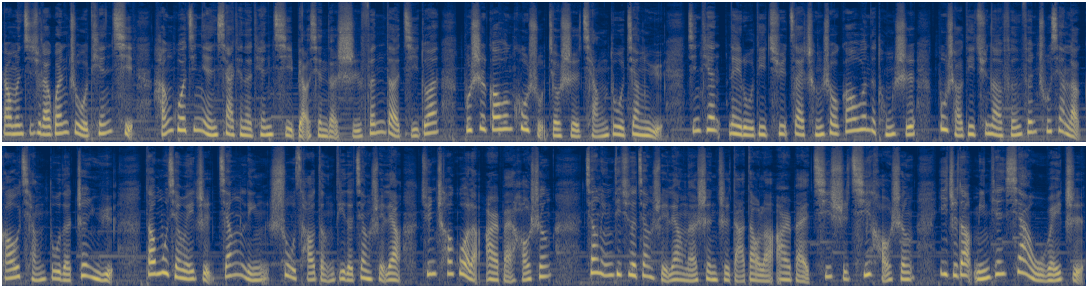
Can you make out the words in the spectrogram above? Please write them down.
让我们继续来关注天气。韩国今年夏天的天气表现得十分的极端，不是高温酷暑，就是强度降雨。今天内陆地区在承受高温的同时，不少地区呢纷纷出现了高强度的阵雨。到目前为止，江陵、树草等地的降水量均超过了二百毫升。江陵地区的降水量呢，甚至达到了二百七十七毫升。一直到明天下午为止，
